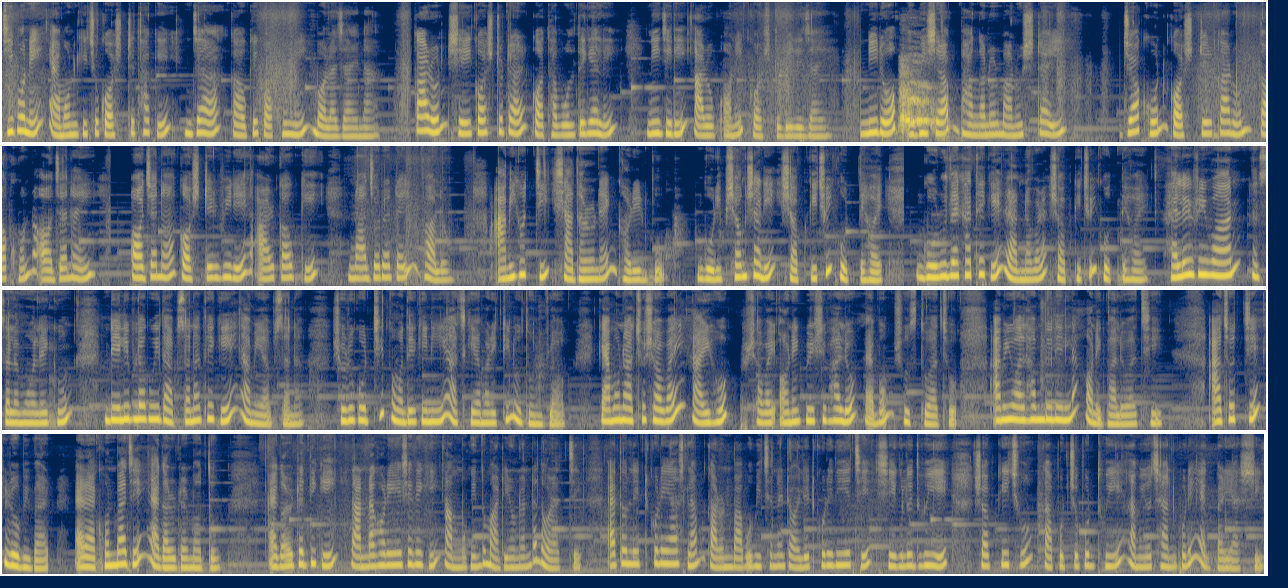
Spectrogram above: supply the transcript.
জীবনে এমন কিছু কষ্টে থাকে যা কাউকে কখনোই বলা যায় না। কারণ সেই কষ্টটার কথা বলতে গেলে নিজেরই আরও অনেক কষ্ট বেড়ে যায়। নীরব অভিশাপ ভাঙানোর মানুষটাই যখন কষ্টের কারণ, তখন অজানাই, অজানা কষ্টের ভিড়ে আর কাউকে না জড়াটাই ভালো। আমি হচ্ছি সাধারণ এক ঘরের বউ। গরিব সংসারে সব কিছুই করতে হয়। গরু দেখা থেকে রান্নাবাড়া সব কিছুই করতে হয়। হ্যালো এভরিওয়ান, আসসালামু আলাইকুম। ডেলি ব্লগ উইথ আফসানা থেকে আমি আফসানা। শুরু করছি তোমাদেরকে নিয়ে আজকে আমার একটি নতুন ব্লগ। কেমন আছো সবাই? আই হোপ সবাই অনেক বেশি ভালো এবং সুস্থ আছো। আমিও আলহামদুলিল্লাহ অনেক ভালো আছি। আজ হচ্ছে রবিবার, আর এখন বাজে এগারোটার মতো। এগারোটার দিকেই রান্নাঘরে এসে দেখি আম্মু কিন্তু মাটির উনানটা ধরাচ্ছে। এত লেট করে আসলাম, কারণ বাবু বিছানায় টয়লেট করে দিয়েছে, সেগুলো ধুয়ে সব কিছু কাপড় চোপড় ধুয়ে আমিও ছান করে একবারই আসছি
